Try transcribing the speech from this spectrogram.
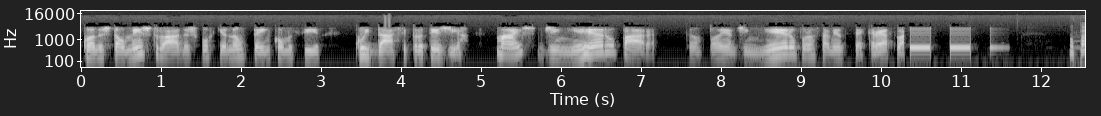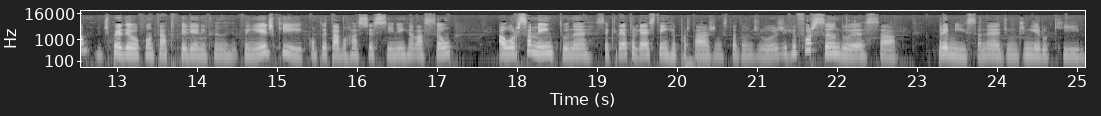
quando estão menstruadas porque não têm como se cuidar, se proteger. Mas dinheiro para campanha, dinheiro para orçamento secreto. Opa, a gente perdeu o contato com a Eliane Cantanhede, que completava o raciocínio em relação ao orçamento né, secreto. Aliás, tem reportagem no Estadão de hoje reforçando essa premissa né, de um dinheiro que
